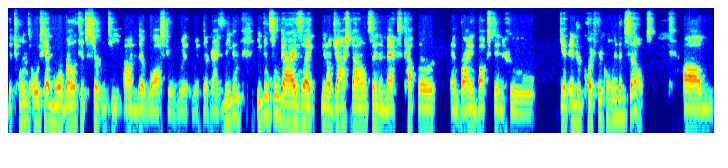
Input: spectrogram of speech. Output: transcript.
the Twins always had more relative certainty on their roster with with their guys, and even even some guys like you know Josh Donaldson and Max Kepler and Byron Buxton who get injured quite frequently themselves. Um,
